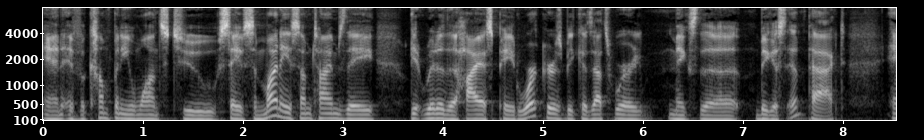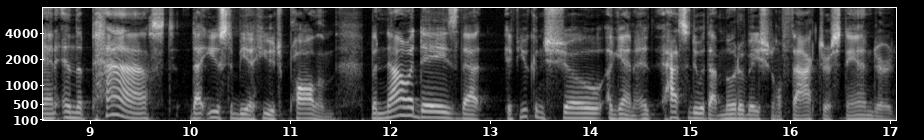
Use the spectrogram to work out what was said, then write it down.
And if a company wants to save some money, sometimes they get rid of the highest paid workers because that's where it makes the biggest impact. And in the past, that used to be a huge problem. But nowadays, that if you can show, again, it has to do with that motivational factor standard.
